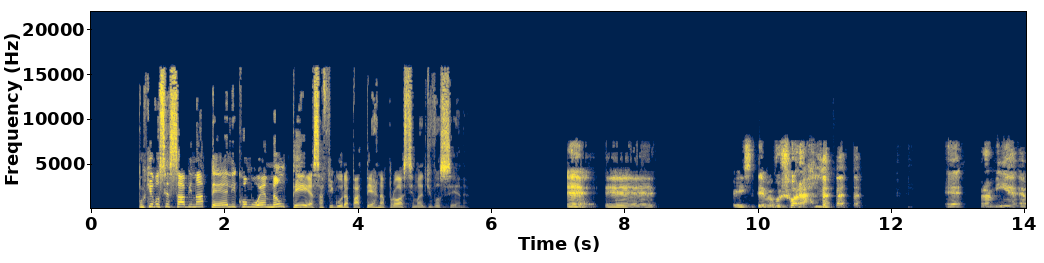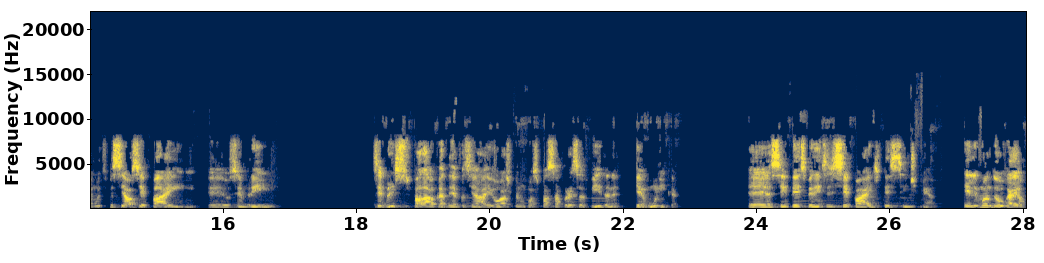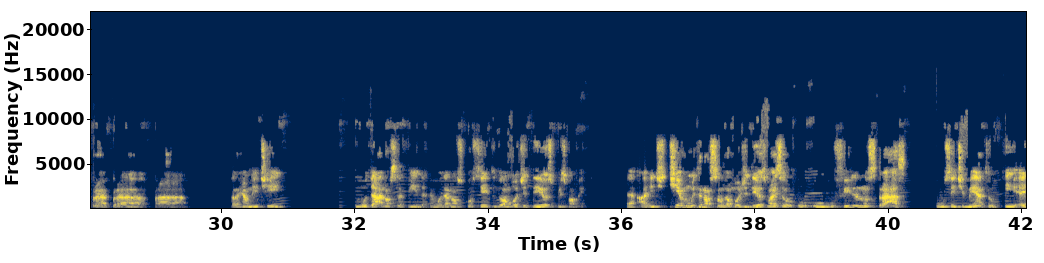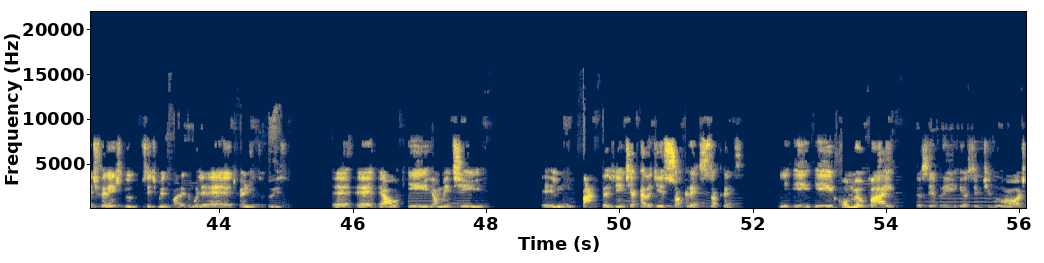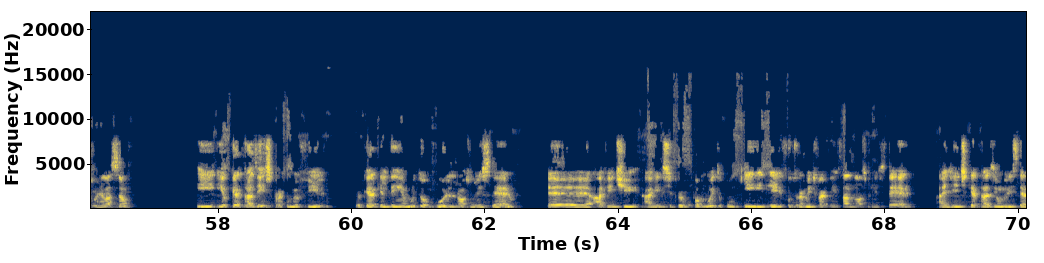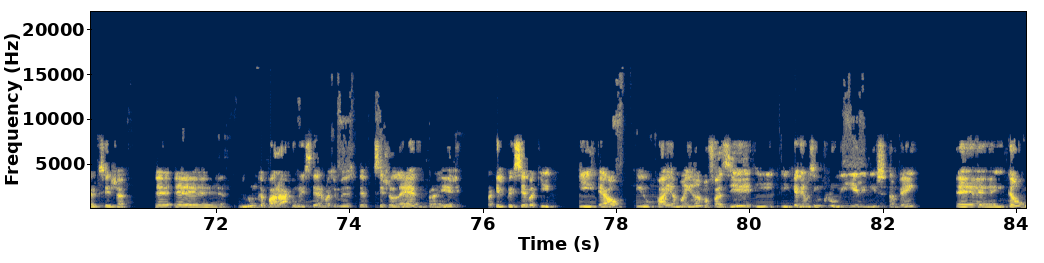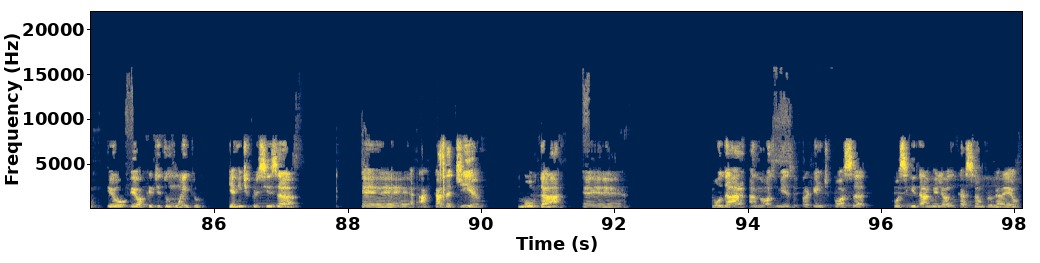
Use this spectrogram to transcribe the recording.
porque você sabe na pele como é não ter essa figura paterna próxima de você, né? É, é esse tema eu vou chorar. é, para mim é, é, muito especial ser pai. É, eu sempre sempre falava com a Débora assim, ah, eu acho que eu não posso passar por essa vida, né, que é única, é, sem ter a experiência de ser pai, de ter esse sentimento. Ele mandou o Gael para realmente mudar a nossa vida, né, mudar nosso conceito do amor de Deus, principalmente. É, a gente tinha muita noção do amor de Deus, mas o, o, o filho nos traz um sentimento que é diferente do sentimento marido e mulher, é diferente de tudo isso. É, é, é, algo que realmente ele impacta a gente e a cada dia só cresce, só cresce. E, e, e com meu pai, eu sempre, eu sempre tive uma ótima relação e, e eu quero trazer isso para com meu filho. Eu quero que ele tenha muito orgulho do nosso ministério. É, a gente a gente se preocupa muito com o que ele futuramente vai pensar no nosso ministério. A gente quer trazer um ministério que seja é, é, nunca parar com o ministério, mas mesmo tempo que seja leve para ele, para que ele perceba que que é algo que o pai e a mãe amam fazer e, e queremos incluir ele nisso também. É, então eu eu acredito muito que a gente precisa é, a cada dia moldar é, mudar a nós mesmos para que a gente possa conseguir dar a melhor educação para o Gael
